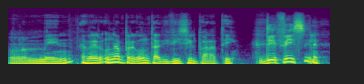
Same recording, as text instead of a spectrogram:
Amén. A ver, una pregunta difícil para ti. Difícil.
